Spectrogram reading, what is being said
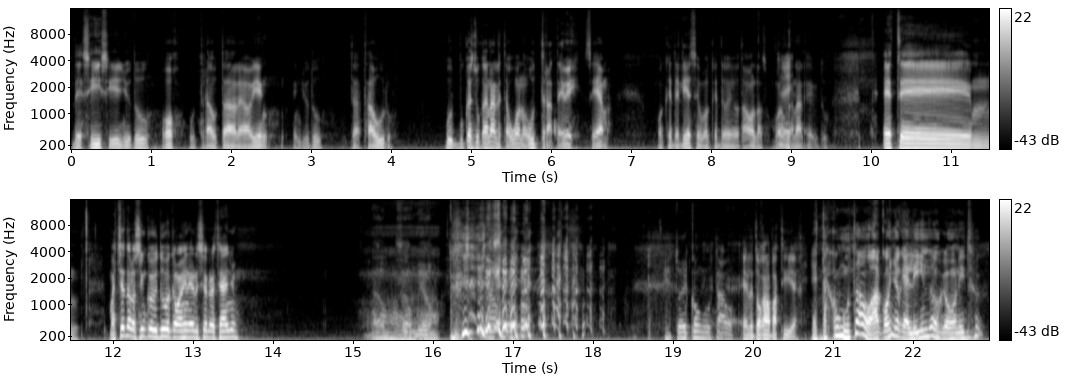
De, sí, sí, en YouTube. Oh, Ultra, Ultra le va bien en YouTube. Ultra está duro. Bu- Busca su canal, está bueno. Ultra TV se llama. Igual que Teliese, igual que TV Otaola, son buenos Sí. canales de YouTube. Este. mm, Machete, los cinco youtubers que más dinero hicieron este año. No, son míos. Estoy con Gustavo. Él le toca la pastilla. ¿Estás con Gustavo? Ah, coño, qué lindo, qué bonito.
